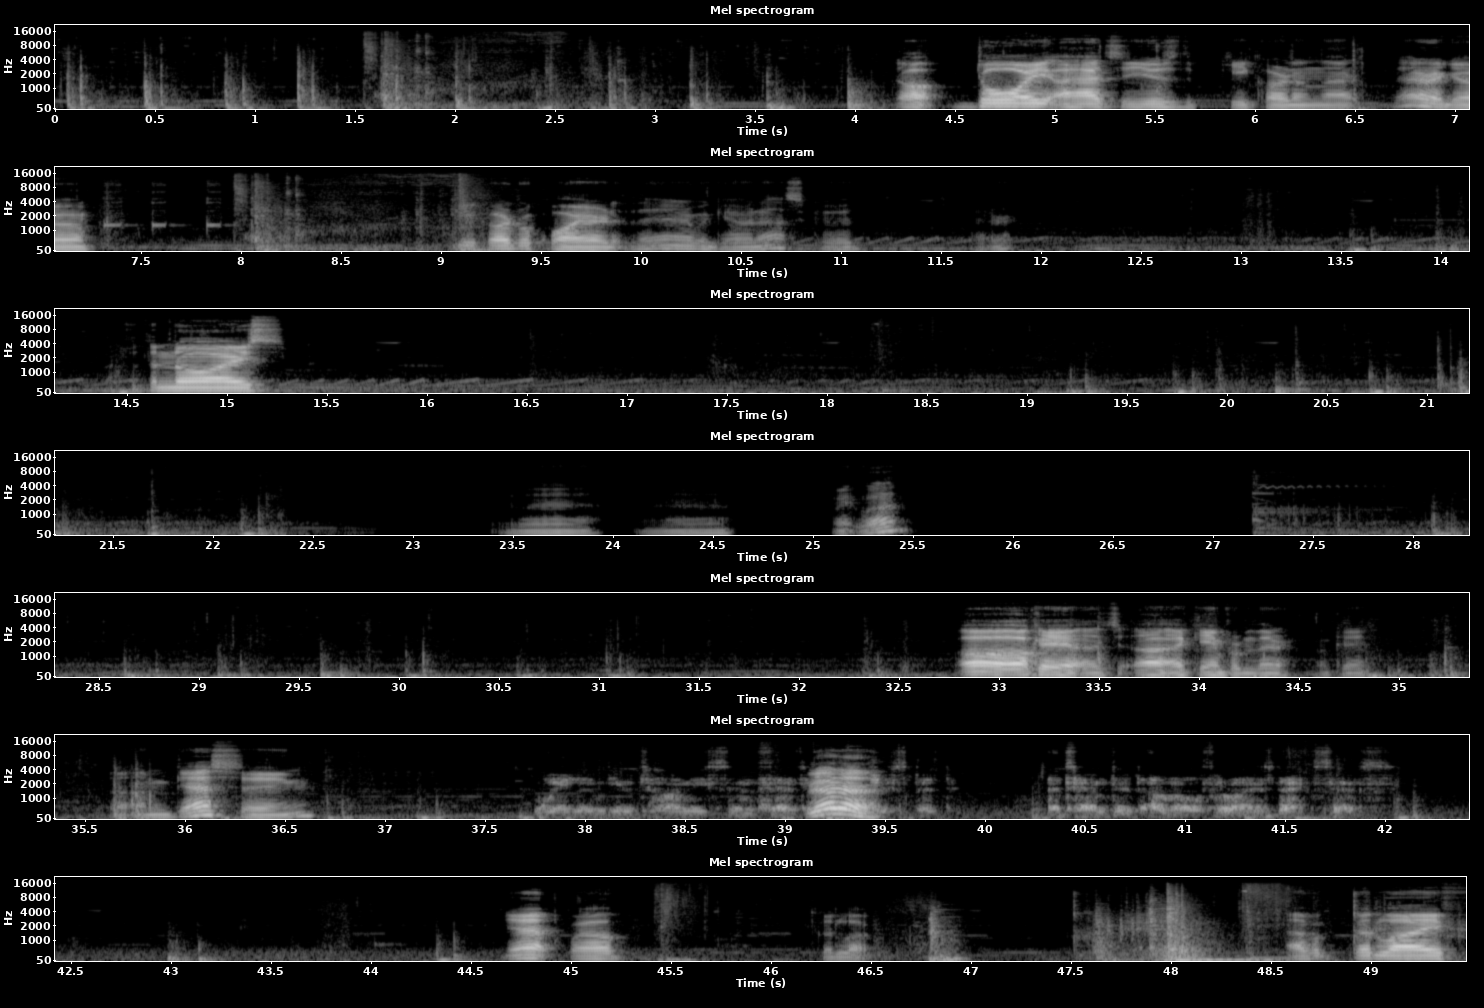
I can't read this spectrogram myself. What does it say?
Oh, doy! I had to use the key card on that. There we go. Key card required. There we go. That's good. Better. With the noise? Uh, uh, wait, what? Oh, okay. Uh, I came from there. Okay. So I'm guessing. Synthetic registered. Attempted unauthorized access. Yeah, well, good luck. Have a good life.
